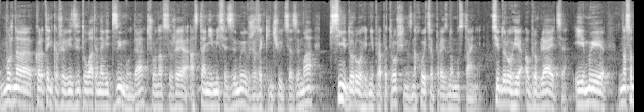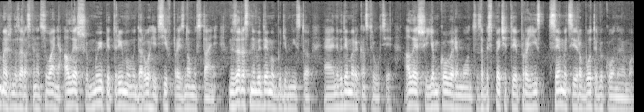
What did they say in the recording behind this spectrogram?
Можна коротенько вже відзвітувати навіть зиму, да? що у нас вже останній місяць зими, вже закінчується зима. Всі дороги Дніпропетровщини знаходяться в проїзному стані. Всі дороги обробляються, і ми у нас обмежене зараз фінансування, але ж ми підтримуємо дороги всі в проїзному стані. Ми зараз не ведемо будівництво, е, не ведемо реконструкції, але ж ямковий ремонт, забезпечити проїзд. Все ми ці роботи виконуємо.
